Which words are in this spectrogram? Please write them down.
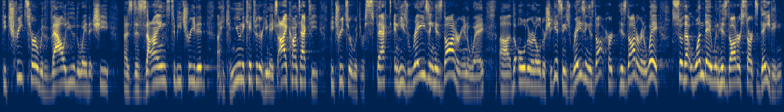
He treats her with value, the way that she is designed to be treated. Uh, he communicates with her. He makes eye contact. He, he treats her with respect. And he's raising his daughter in a way, uh, the older and older she gets. And he's raising his, da- her, his daughter in a way so that one day when his daughter starts dating,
